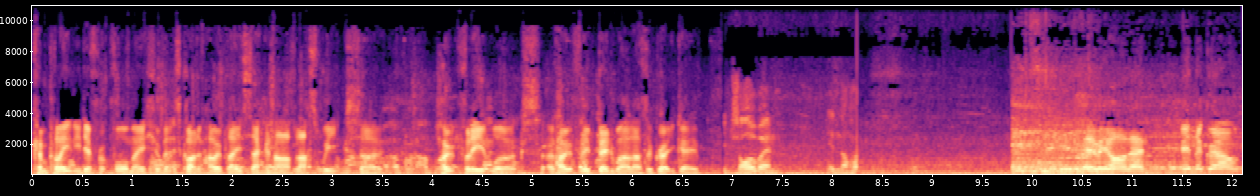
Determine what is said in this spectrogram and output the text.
Completely different formation, but it's kind of how we played second half last week. So hopefully it works. And hopefully Bidwell has a great game. So went in the Here we are then, in the ground.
